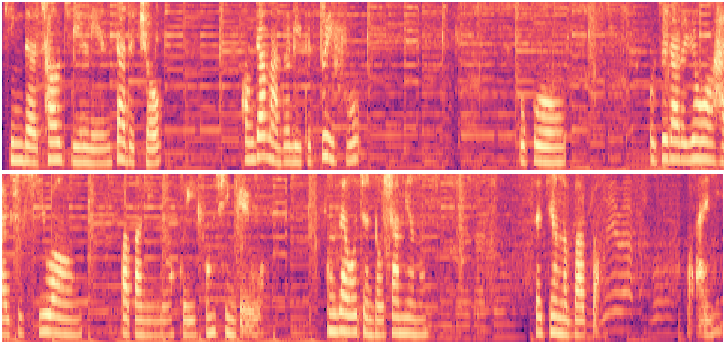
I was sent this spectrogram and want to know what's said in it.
新的超级联赛的球、皇家马德里的队服。不过，我最大的愿望还是希望爸爸你能回一封信给我，放在我枕头下面哦。再见了，爸爸，我爱你。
